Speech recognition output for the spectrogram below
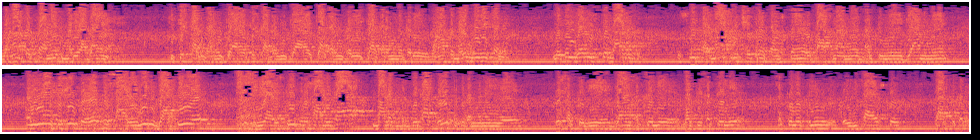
वहाँ तक तो अनेक मर्यादाएँ हैं कि किसका धर्म क्या है, किसका धर्म क्या है, क्या कर्म करे, क्या कर्म न करे, वहाँ तो बहुत विवेचन है। लेकिन जब उसके बाद उसमें परमात्मा क्षेत्र में पहुँचते हैं, उपासना में, भक्ति में, ज्ञान में उनमें किसी को तो शारीरिक जाति या स्त्री पुरुषाधिका बालक वृद्धि का कोई प्रतिबंध नहीं है। वो सबके लिए, ज्ञान सबके लिए, भक्ति सबके लिए सबके लिए खुली हुई कोई भी चाहे उसको प्राप्त करे।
